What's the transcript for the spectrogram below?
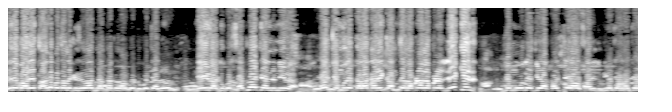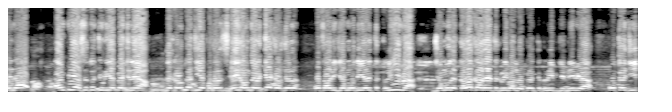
ਇਹਦੇ ਬਾਰੇ ਤਾਂ ਪਤਾ ਲੱਗ ਸਕਦਾ ਜਦ ਤੱਕ ਸਾਡੇ ਕੋਲ ਡੁੱਗਰ ਚੈਨਲ ਨਹੀਂ ਹੋਇਆ ਡੁੱਗਰ ਸੈਟਲਾਈਟ ਚੈਨਲ ਨਹੀਂ ਹੋਇਆ ਔਰ ਜੰਮੂ ਦੇ ਕਲਾਕਾਰੀ ਕੰਮ ਤੇ ਲੱਭਣਾ ਲੱਭਣਾ ਲੇਕਿਨ ਜੰਮੂ ਦੇ ਜਿਹੜਾ ਕਲਚਰ ਹੈ ਉਹ ਸਾਰੀ ਦੁਨੀਆ ਚ ਆਉਣਾ ਚਾਹੀਦਾ ਐਮਪੀ ਐਸੇ ਤੋਂ ਚੁਣੀਆਂ ਭੇਜਨੇ ਆ ਲੇਕਿਨ ਉੱਥੇ ਜੀ ਪਤਾ ਨਹੀਂ ਸਹੀ ਰਹਿੰਦੇ ਕੀ ਕਰਦੇ ਨੇ? ਉਹ ਸਾਰੀ ਜੰਮੂ ਦੀ ਜਿਹੜੀ ਤਕਲੀਫ ਹੈ, ਜੰਮੂ ਦੇ ਕਲਾਕਾਰਾਂ ਦੀ ਤਕਲੀਫ ਹੈ, ਲੋਕਾਂ ਦੀ ਤਕਲੀਫ ਜਿੰਨੀ ਵੀ ਹੈ, ਉੱਥੇ ਜੀ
